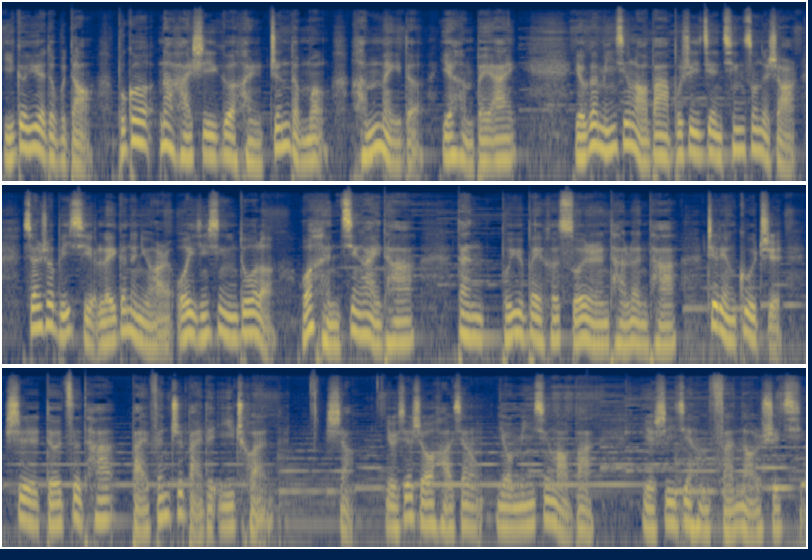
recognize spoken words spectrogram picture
一个月都不到。不过那还是一个很真的梦，很美的，也很悲哀。有个明星老爸不是一件轻松的事儿。虽然说比起雷根的女儿，我已经幸运多了，我很敬爱她。”但不预备和所有人谈论他，这点固执是得自他百分之百的遗传。是啊，有些时候好像有明星老爸，也是一件很烦恼的事情。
